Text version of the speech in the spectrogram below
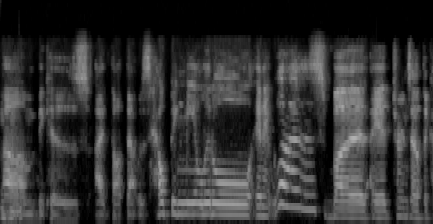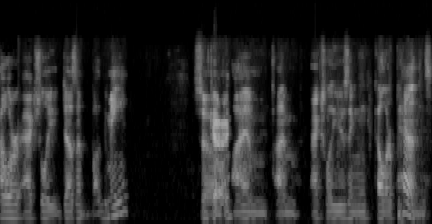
Mhm. um, because I thought that was helping me a little, and it was, but it turns out the color actually doesn't bug me. So Okay. I'm I'm actually using color pens.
